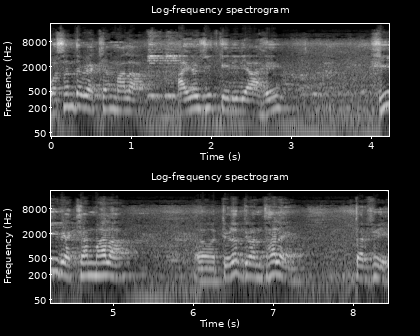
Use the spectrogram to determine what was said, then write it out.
वसंत व्याख्यानमाला आयोजित केलेली आहे. ही व्याख्यानमाला टिळक ग्रंथालय तर्फे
